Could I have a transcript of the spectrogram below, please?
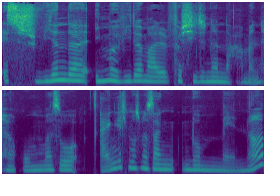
Es schwirren da immer wieder mal verschiedene Namen herum. Also eigentlich muss man sagen, nur Männer.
